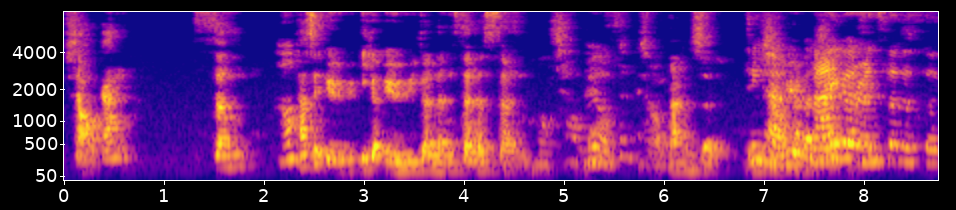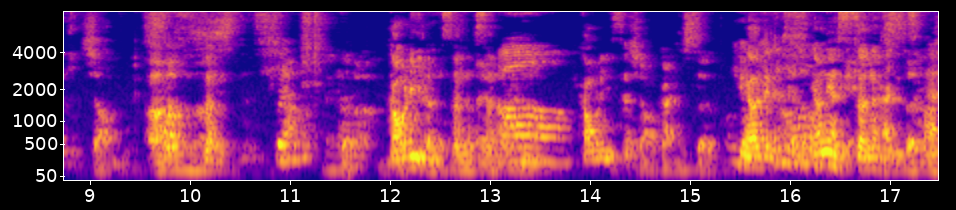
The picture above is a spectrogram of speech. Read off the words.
小干参，它是鱼，一个鱼，一个人参的参。没有。小干参。听起来日本。哪一个人参的参？小呃参。参。高丽人参的参。哦。高丽参，小干参，要念要念参还是参？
